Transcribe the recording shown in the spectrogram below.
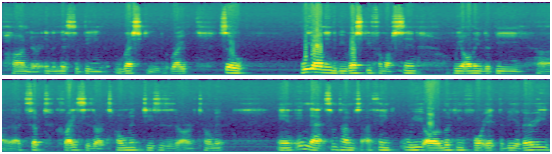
ponder in the midst of being rescued, right? So we all need to be rescued from our sin we all need to be uh, accept Christ as our atonement. Jesus is our atonement. And in that, sometimes I think we are looking for it to be a very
